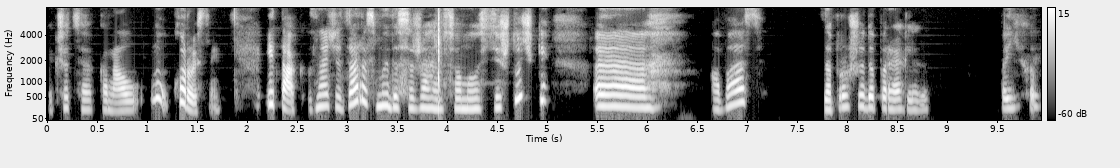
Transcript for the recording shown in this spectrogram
якщо це канал ну, корисний. І так, значить, зараз ми досажаємо саме ось ці штучки. Е, а вас запрошую до перегляду. Поїхали.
